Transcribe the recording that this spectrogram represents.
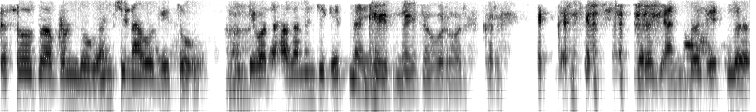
कसं होतं आपण दोघांची नावं घेतो तेव्हा दहा जणांची घेत नाही. घेत नाही ते बरोबर खरं ज्यांचं घेतलं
